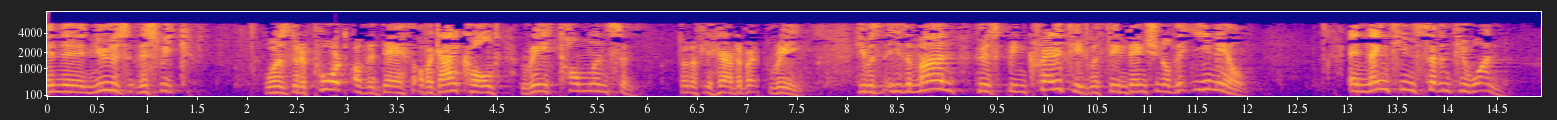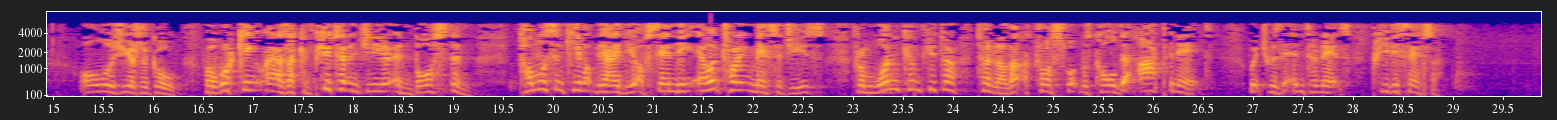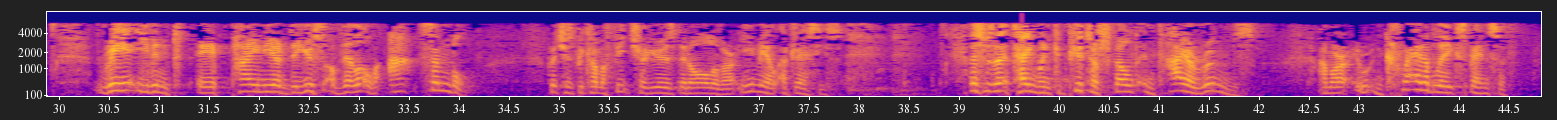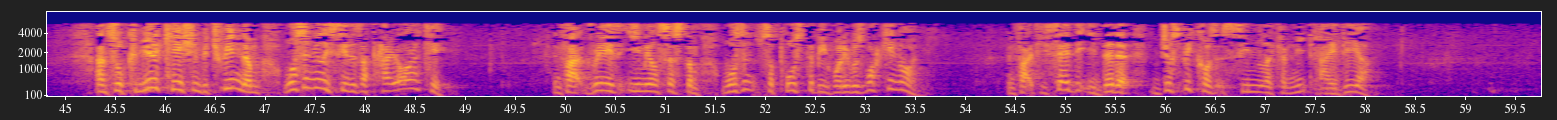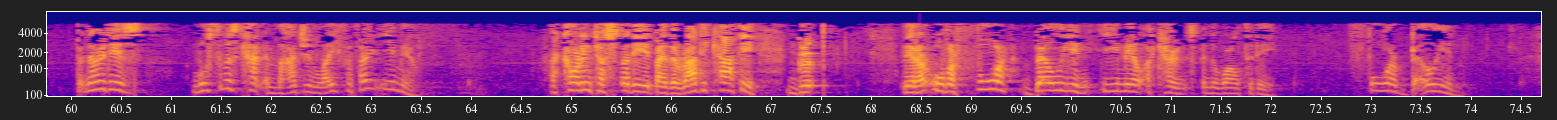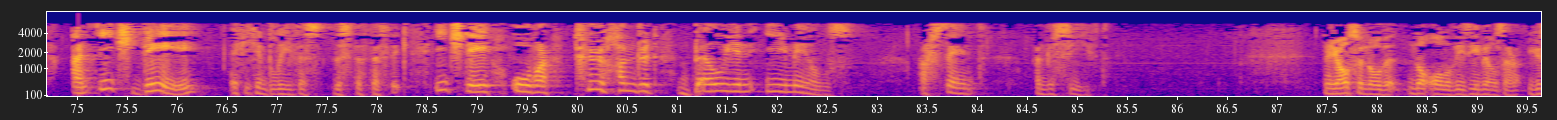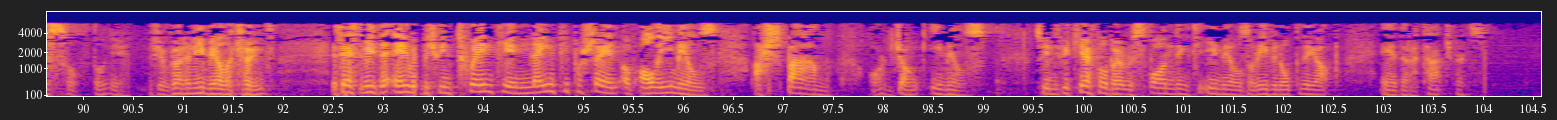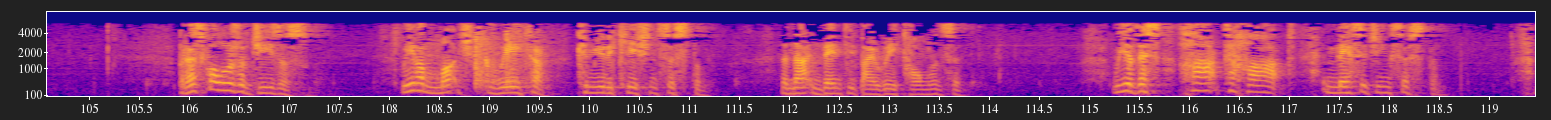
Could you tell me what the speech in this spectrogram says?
In the news this week was the report of the death of a guy called Ray Tomlinson. I Don't know if you heard about Ray. He was, he's the man who's been credited with the invention of the email. In 1971, all those years ago, while working as a computer engineer in Boston, Tomlinson came up with the idea of sending electronic messages from one computer to another across what was called the ARPANET, which was the Internet's predecessor. Ray even uh, pioneered the use of the little at symbol, which has become a feature used in all of our email addresses. This was at a time when computers filled entire rooms and were incredibly expensive. And so communication between them wasn't really seen as a priority. In fact, Ray's email system wasn't supposed to be what he was working on. In fact, he said that he did it just because it seemed like a neat idea. But nowadays, most of us can't imagine life without email. According to a study by the Radicati Group, there are over 4 billion email accounts in the world today. 4 billion. And each day, if you can believe this, this statistic, each day over 200 billion emails are sent and received. Now you also know that not all of these emails are useful, don't you? If you've got an email account. It's estimated that anywhere between 20 and 90% of all emails are spam or junk emails. So you need to be careful about responding to emails or even opening up uh, their attachments. But as followers of Jesus, we have a much greater communication system than that invented by Ray Tomlinson. We have this heart to heart messaging system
